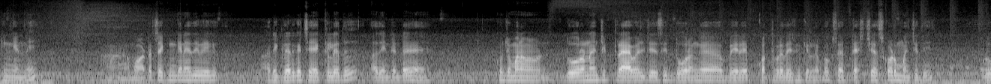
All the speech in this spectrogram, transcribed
చెక్కింగ్ అండి. వాటర్ చెక్కింగ్ అనేది రెగ్యులర్గా చేయక్కర్లేదు. అదేంటంటే కొంచెం మనం దూరం నుంచి ట్రావెల్ చేసి దూరంగా వేరే కొత్త ప్రదేశానికి వెళ్ళినప్పుడు ఒకసారి టెస్ట్ చేసుకోవడం మంచిది. ఇప్పుడు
